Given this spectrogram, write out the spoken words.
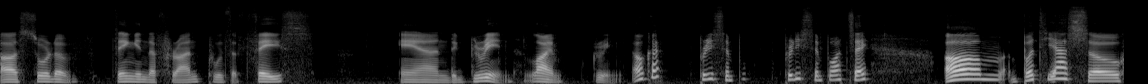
a sort of thing in the front with a face and green, lime green. Okay, pretty simple, pretty simple, I'd say. Um, but yeah, so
